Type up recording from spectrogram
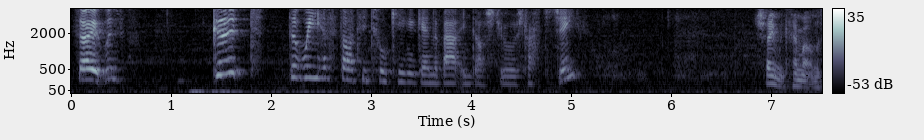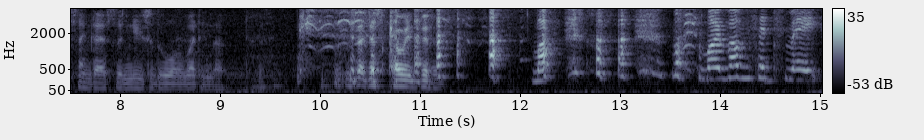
So it was good that we have started talking again about industrial strategy. shame it came out on the same day as the news of the royal wedding though. Is that just coincidence? My my my mum said to me,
